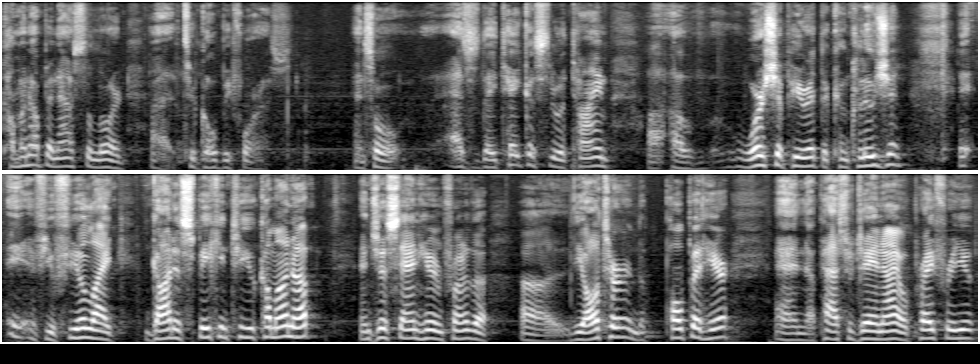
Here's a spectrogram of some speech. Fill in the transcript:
Come on up and ask the Lord uh, to go before us. And so, as they take us through a time uh, of worship here at the conclusion, if you feel like God is speaking to you, come on up and just stand here in front of the, uh, the altar and the pulpit here And uh, Pastor Jay and I will pray for you,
